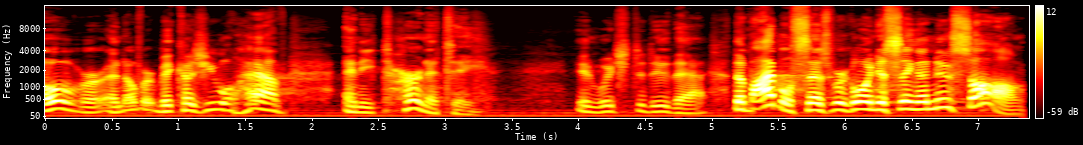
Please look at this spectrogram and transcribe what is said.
over and over because you will have an eternity in which to do that. The Bible says we're going to sing a new song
